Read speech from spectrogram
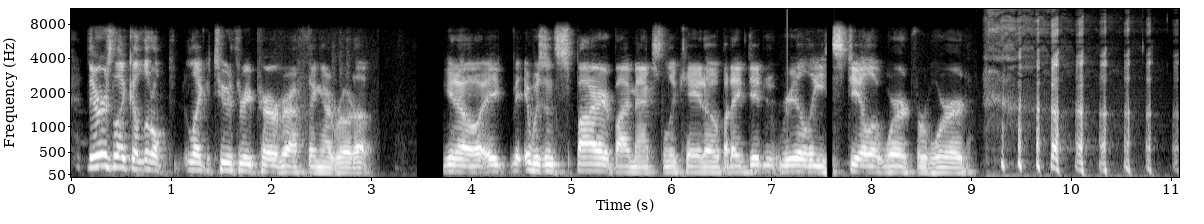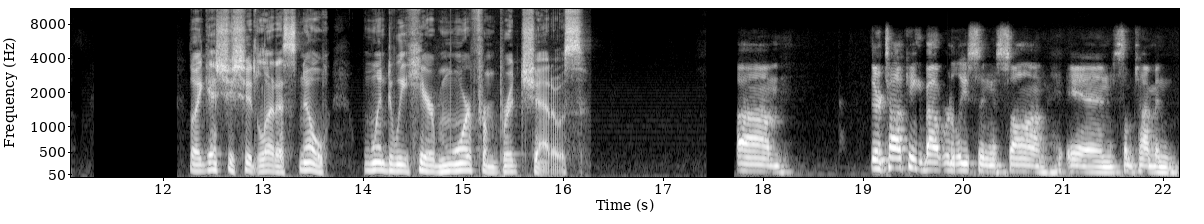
there's like a little like a two or three paragraph thing I wrote up you know, it, it was inspired by Max Lucado, but I didn't really steal it word for word. well, I guess you should let us know when do we hear more from Bridge Shadows? Um, they're talking about releasing a song in sometime in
